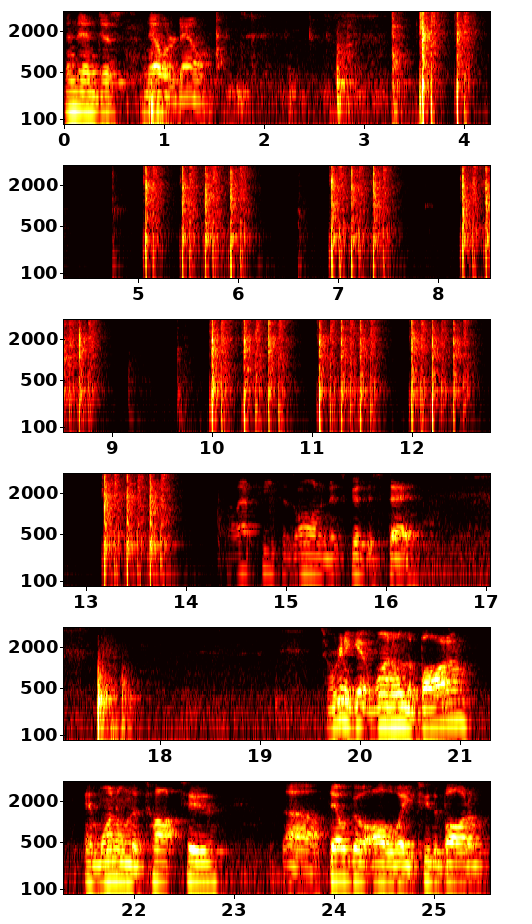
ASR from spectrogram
And then just nail her down. Now that piece is on and it's good to stay. So we're going to get one on the bottom and one on the top too. Uh, they'll go all the way to the bottom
